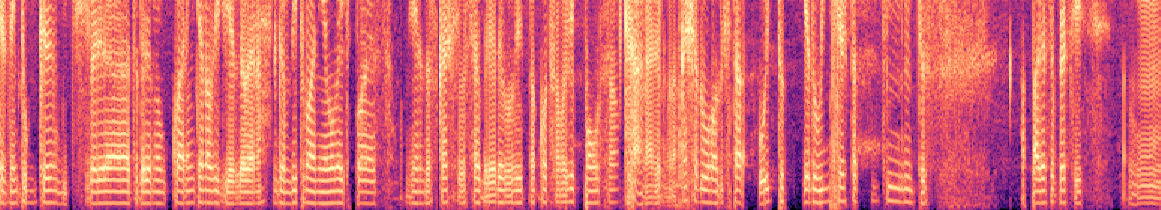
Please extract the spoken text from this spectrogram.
Evento Gambit. Vai durar, tá durando 49 dias, galera. Gambit Mania, ver que porra é essa. O dinheiro das caixas que você abrir é devolvido na conta forma de pontos. Caralho, a caixa do Hobbit tá 8 e a do Winter tá 500. Apaga a superfície. Hum,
